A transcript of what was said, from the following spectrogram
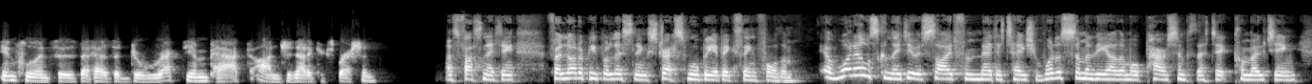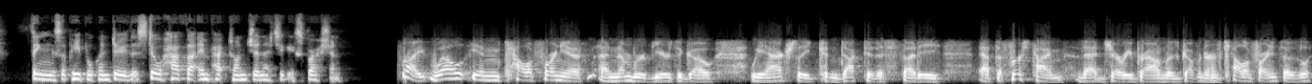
influences that has a direct impact on genetic expression. That's fascinating. For a lot of people listening, stress will be a big thing for them. Uh, what else can they do aside from meditation? What are some of the other more parasympathetic promoting things that people can do that still have that impact on genetic expression? Right. Well, in California, a number of years ago, we actually conducted a study at the first time that Jerry Brown was governor of California, so it was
